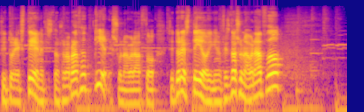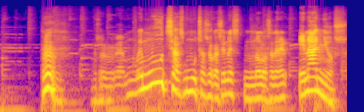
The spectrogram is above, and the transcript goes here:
Si tú eres tío y necesitas un abrazo, tienes un abrazo. Si tú eres tío y necesitas un abrazo... En muchas, muchas ocasiones no lo vas a tener en años.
